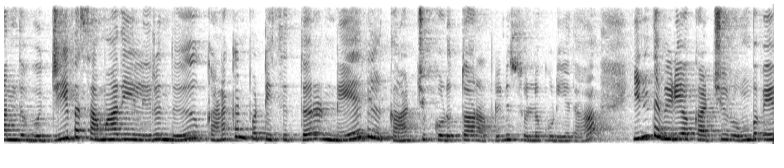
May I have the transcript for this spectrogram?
அந்த ஜீவ சமாதியில் இருந்து கணக்கன்பட்டி சித்தர் நேரில் காட்சி கொடுத்தார் அப்படின்னு சொல்லக்கூடியதா? இந்த வீடியோ காட்சி ரொம்பவே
